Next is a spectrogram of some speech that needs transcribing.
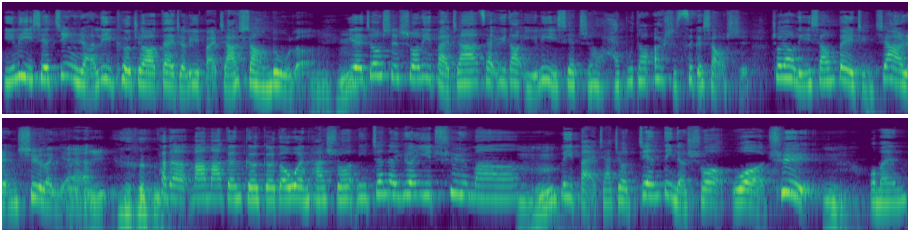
以利以谢竟然立刻就要带着利百加上路了，嗯、也就是说，利百加在遇到一利以谢之后，还不到二十四个小时就要离乡背井嫁人去了耶。他的妈妈跟哥哥都问他说：“你真的愿意去吗？”嗯哼，利百加就坚定的说：“我去。”嗯，我们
